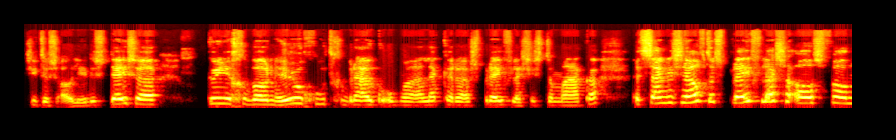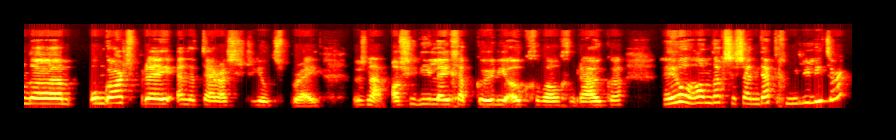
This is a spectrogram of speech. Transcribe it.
citrusolie. Dus deze kun je gewoon heel goed gebruiken om uh, lekkere sprayflesjes te maken. Het zijn dezelfde sprayflessen als van de On spray en de Terra Shield spray. Dus nou, als je die leeg hebt, kun je die ook gewoon gebruiken. Heel handig, ze zijn 30 milliliter.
